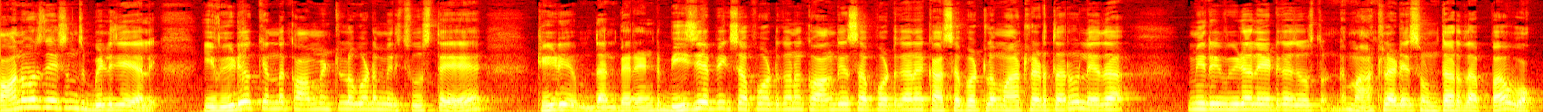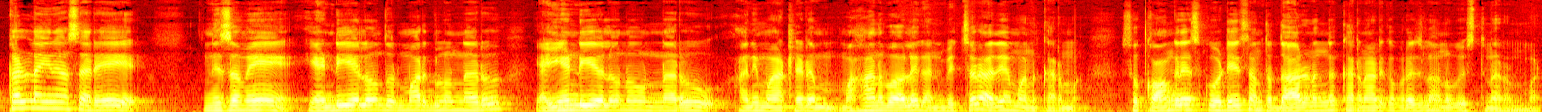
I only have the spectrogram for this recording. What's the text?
కాన్వర్సేషన్స్ బిల్డ్ చేయాలి ఈ వీడియో కింద కామెంట్లో కూడా మీరు చూస్తే టీడీ దాని పేరు ఏంటి బీజేపీకి సపోర్ట్గానే కాంగ్రెస్ సపోర్ట్గానే కాసేపట్లో మాట్లాడతారు. లేదా మీరు ఈ వీడియో లేట్గా చూస్తుంటే మాట్లాడేసి ఉంటారు తప్ప ఒక్కళ్ళైనా సరే నిజమే ఎన్డీఏలో దుర్మార్గులు ఉన్నారు ఐఎన్డీఏలోనూ ఉన్నారు అని మాట్లాడే మహానుభావులే కనిపించారు అదే మన కర్మ. సో కాంగ్రెస్ కోటేసి అంత దారుణంగా కర్ణాటక ప్రజలు అనుభవిస్తున్నారు అనమాట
